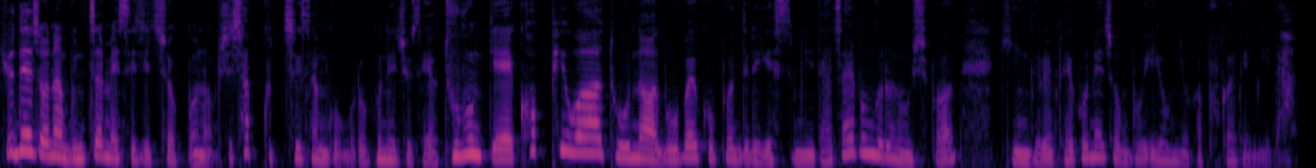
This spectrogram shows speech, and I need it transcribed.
휴대전화 문자메시지 지역번호 없이 샵 9730으로 보내주세요. 두 분께 커피와 도넛 모바일 쿠폰 드리겠습니다. 짧은 글은 50원, 긴 글은 100원의 정보 이용료가 부과됩니다.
